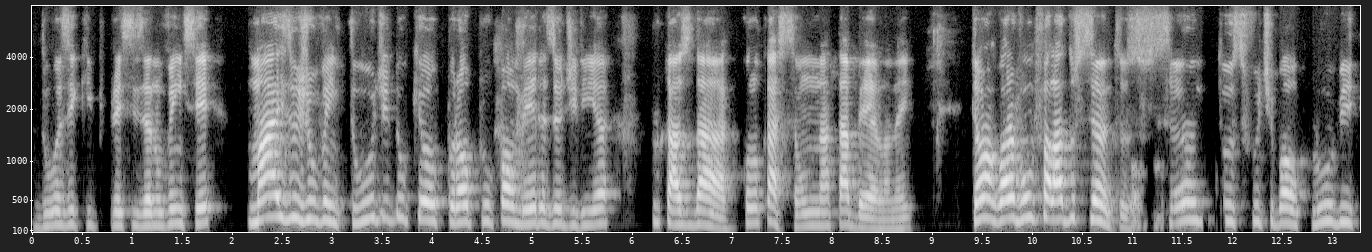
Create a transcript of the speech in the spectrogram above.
Duas equipes precisando vencer mais o Juventude do que o próprio Palmeiras, eu diria, por causa da colocação na tabela, né? Então agora vamos falar do Santos. Santos Futebol Clube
